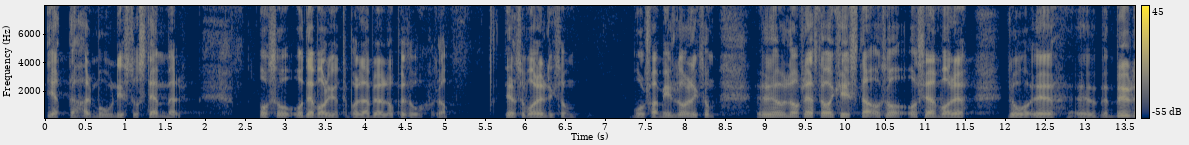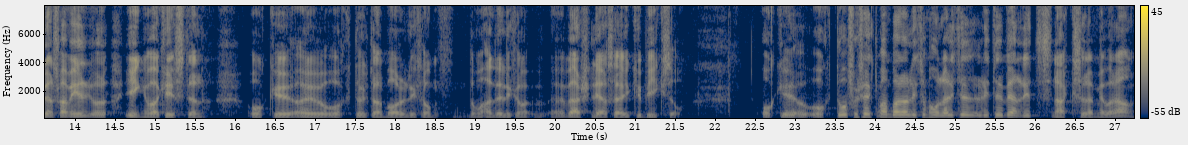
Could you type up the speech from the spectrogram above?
jätteharmoniskt och stämmer. Och, så, och det var det ju inte på det där bröllopet då. Så. Dels så var det liksom vår familj då, liksom. Eh, de flesta var kristna och, så, och sen var det då eh, eh brudens familj och ingen var kristen. Och, eh, och utan bara liksom, de hade liksom eh, världsläsare i kubik så. Och, eh, och då försökte man bara liksom hålla lite, lite vänligt snack så där med varann.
